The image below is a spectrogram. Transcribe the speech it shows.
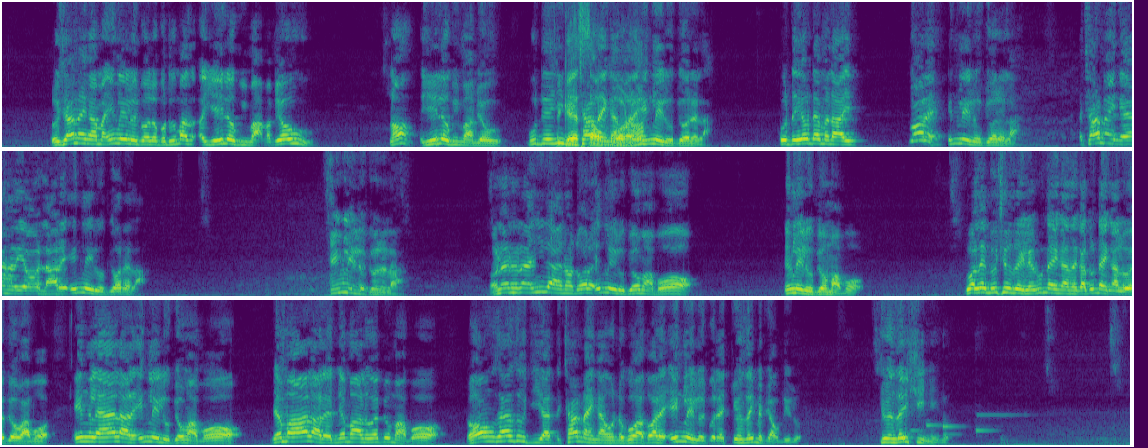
ရုရှားနိုင်ငံမှာအင်္ဂလိပ်လိုပြောလို့ဘယ်သူမှအရေးလုပ်ပြီးမှမပြောဘူးနော်အရေးလုပ်ပြီးမှမပြောဘူးပူတင်ကြီးတခြားနိုင်ငံမှာအင်္ဂလိပ်လိုပြောတယ်လားကိုတရုတ်တက်မနာကြီးပြောတယ်အင်္ဂလိပ်လိုပြောတယ်လား အခြားနိုင်ငံဟာတွေရောလာတယ်အင်္ဂလိပ်လိုပြောတယ်လားအင်္ဂလိပ်လိုပြောတယ်လားဟောနဲ့ထထန်ကြီးလာရင်တော့တော့အင်္ဂလိပ်လိုပြောမှာပေါ့အင်္ဂလိပ်လိုပြောမှာပေါ့သူကလည်းမျိုးချစ်စိတ်လေသူနိုင်ငံကသူနိုင်ငံလိုပဲပြောမှာပေါ့အင်္ဂလန်ကလာတယ်အင်္ဂလိပ်လိုပြောမှာပေါ့မြန်မာကလာတယ်မြန်မာလိုပဲပြောမှာပေါ့ဒေါအောင်ဆန်းစုကြည်ကတခြားနိုင်ငံကိုငကိုကသွားတယ်အင်္ဂလိပ်လိုပြောတယ်ကျွန်းစိတ်မပြောက်သေးလို့ကျွန်းစိတ်ရှိနေလို့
